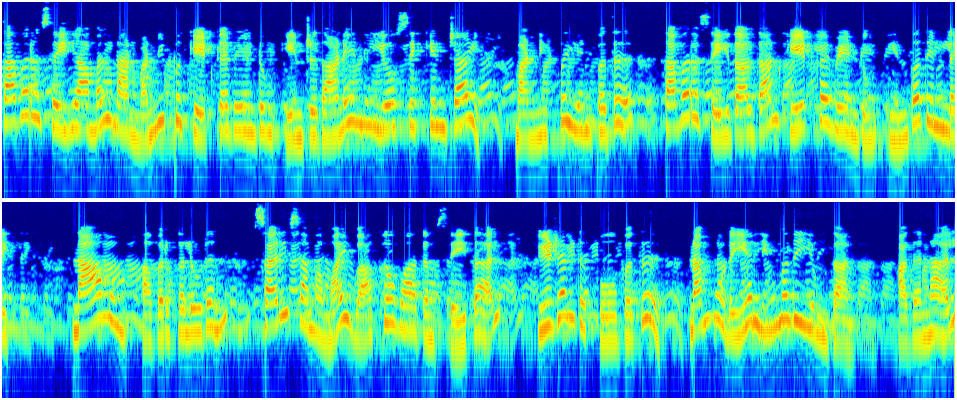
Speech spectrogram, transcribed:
தவறு செய்யாமல் நான் மன்னிப்பு கேட்க வேண்டும் என்றுதானே நீ யோசிக்கின்றாய்? மன்னிப்பு என்பது தவறு செய்தால்தான் கேட்க வேண்டும் என்பதில்லை. நாமும் அவர்களுடன் சரிசமமாய் வாக்குவாதம் செய்தால் இழந்து போவது நம்முடைய நிம்மதியும் தான் அதனால்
